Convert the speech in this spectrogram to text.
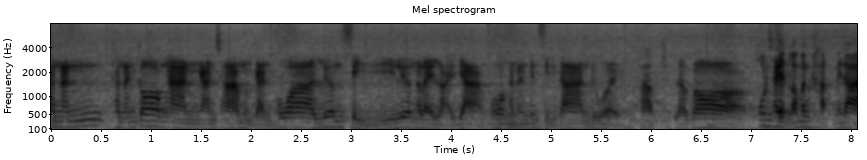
คันนั้นคันนั้นก็งานงานช้าเหมือนกัน เพราะว่าเรื่องสีเรื่องอะไรหลายอย่าง เพราะว่าคันนั้นเป็นสีด้านด้วย ครับ แล้วก็ๆพ่นเสร็จแล้วมันขัดไม่ได้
